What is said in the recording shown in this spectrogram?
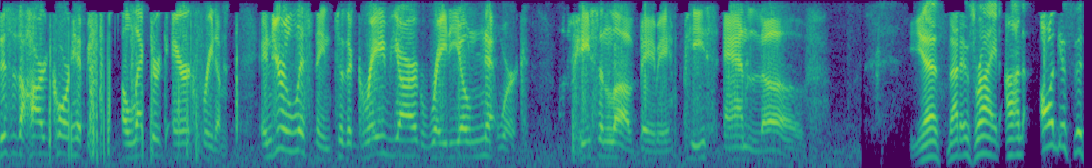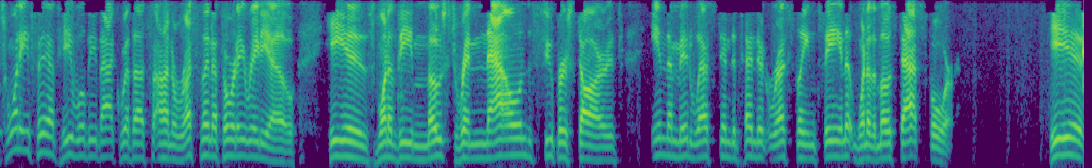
This is a hardcore hippie, Electric Eric Freedom, and you're listening to the Graveyard Radio Network. Peace and love, baby. Peace and love. Yes, that is right. On August the 25th, he will be back with us on Wrestling Authority Radio. He is one of the most renowned superstars in the Midwest independent wrestling scene, one of the most asked for. He is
